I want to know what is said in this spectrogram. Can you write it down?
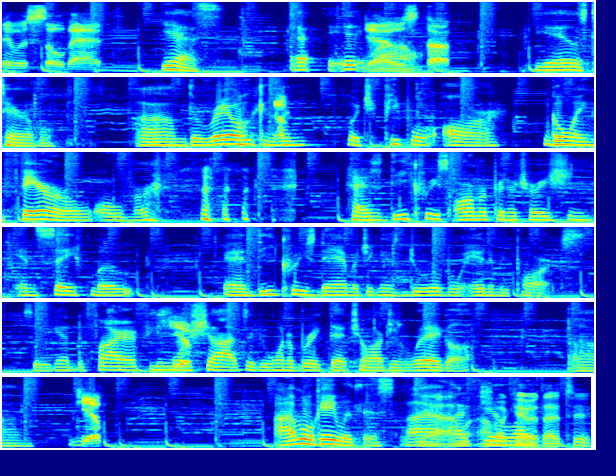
It was so bad. yes, uh, it, Yeah, it was tough. yeah, it was terrible. Um, the railgun, which people are going feral over, has decreased armor penetration in safe mode and decreased damage against durable enemy parts. So you're going to fire a few more shots if you want to break that charger's leg off. Um, Yep. I'm okay with this. I, yeah, I I'm, feel I'm okay like, with that too.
